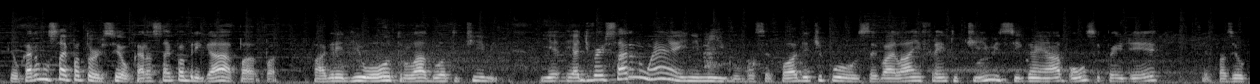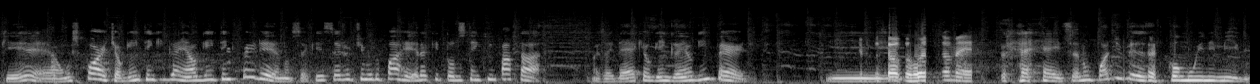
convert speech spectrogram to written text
Porque o cara não sai para torcer, o cara sai para brigar, para agredir o outro lá do outro time. E, e, adversário não é inimigo. Você pode, tipo, você vai lá, enfrenta o time, se ganhar, bom, se perder, fazer o que? É um esporte. Alguém tem que ganhar, alguém tem que perder. A não ser que seja o time do Parreira que todos têm que empatar. Mas a ideia é que alguém ganha, alguém perde. E. Tipo, o Celso Rocha também. É, você não pode ver como um inimigo.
